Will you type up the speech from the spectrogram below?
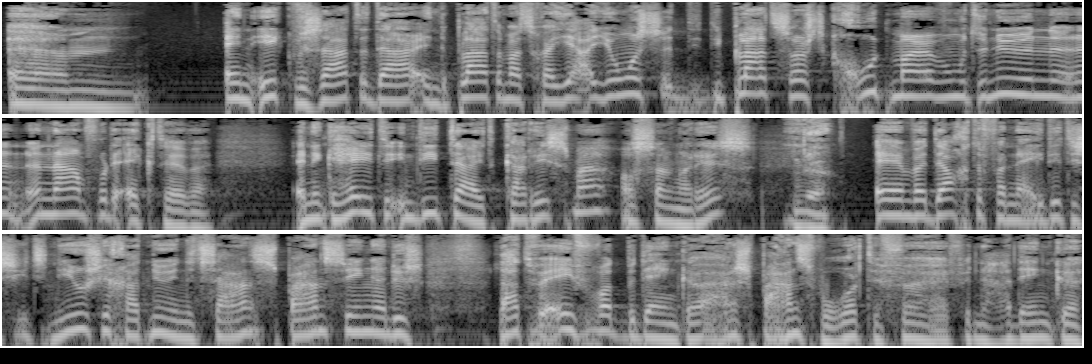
ehm, en ik, we zaten daar in de platenmaatschappij. Ja, jongens, die, die plaat is hartstikke goed... maar we moeten nu een, een, een naam voor de act hebben. En ik heette in die tijd Charisma als zangeres. Ja. En wij dachten van nee, dit is iets nieuws. Je gaat nu in het Spaans zingen. Dus laten we even wat bedenken. Ah, Een Spaans woord, even, even nadenken.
